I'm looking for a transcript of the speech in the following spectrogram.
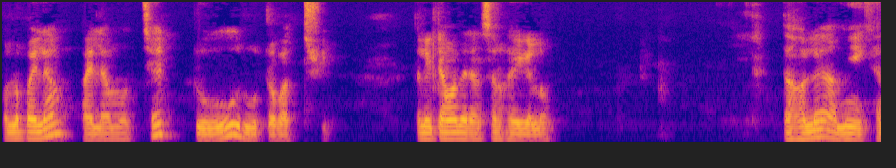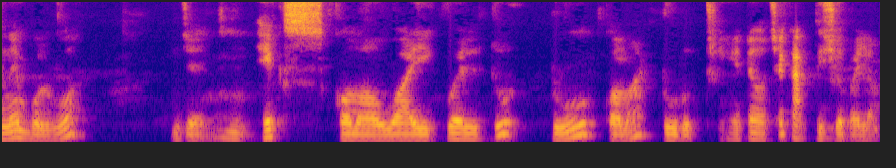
কত পাইলাম? পাইলাম হচ্ছে টু রুট ওভার থ্রি তাহলে এটা আমাদের অ্যান্সার হয়ে গেল। তাহলে আমি এখানে বলব যে x comma y equal to two comma two root three এটা হচ্ছে কার্তিসীয় পাইলাম।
